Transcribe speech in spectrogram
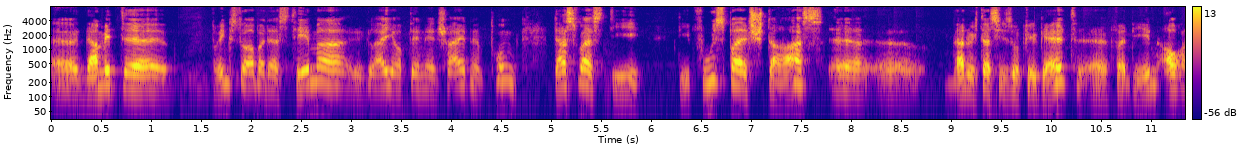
äh, damit äh, bringst du aber das Thema gleich auf den entscheidenden Punkt. Das, was die, die Fußballstars äh, äh, dadurch, dass sie so viel Geld äh, verdienen, auch,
